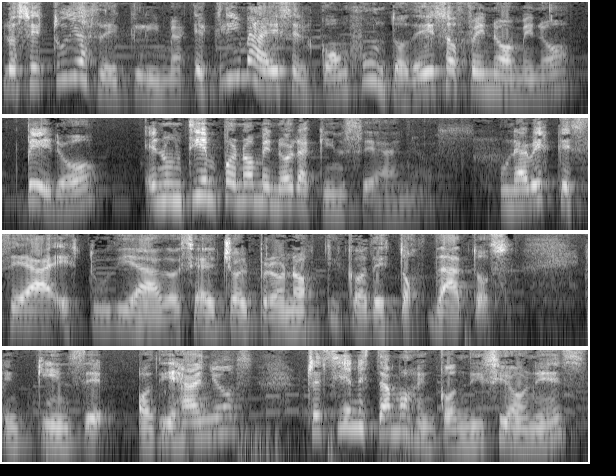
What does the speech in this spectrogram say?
Los estudios del clima, el clima es el conjunto de esos fenómenos, pero en un tiempo no menor a 15 años. Una vez que se ha estudiado, se ha hecho el pronóstico de estos datos en 15 o 10 años, recién estamos en condiciones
